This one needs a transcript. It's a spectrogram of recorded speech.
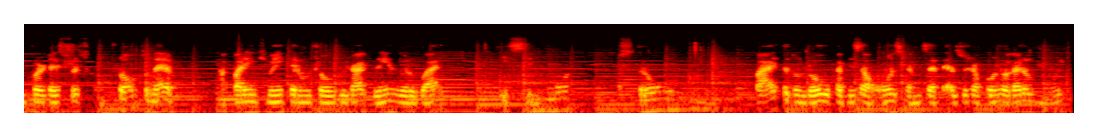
importância para esse confronto, né? Aparentemente era um jogo já ganho do Uruguai e se mostrou um baita de um jogo, camisa 11, camisa 10 do Japão jogaram muito,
